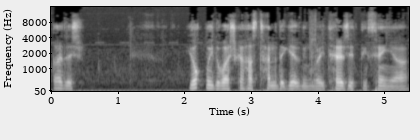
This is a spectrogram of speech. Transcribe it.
Kardeş. Yok muydu başka hastanede geldin burayı tercih ettin sen ya?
